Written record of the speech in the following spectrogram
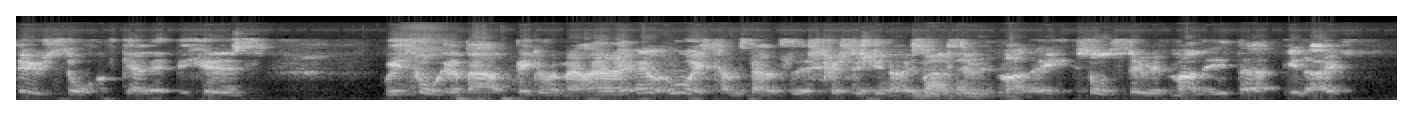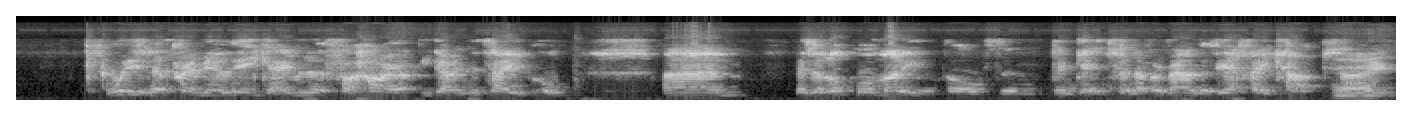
do sort of get it because we're talking about bigger amount. and It always comes down to this, Chris, as you know, it's all to do with money. It's all to do with money that you know, winning a Premier League game and the higher up you go in the table, um, there's a lot more money involved than, than getting to another round of the FA Cup. So. Yeah.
